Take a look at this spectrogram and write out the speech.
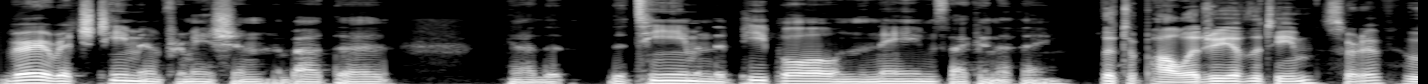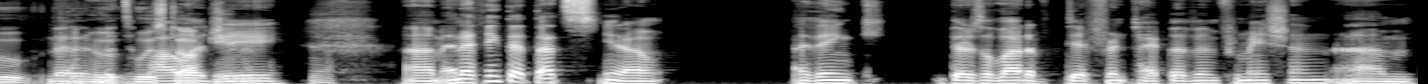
very rich team information about the you know the, the team and the people and the names, that kind of thing. The topology of the team, sort of who The, and who, the who's topology, talking. Yeah. um, and I think that that's you know, I think there's a lot of different type of information, um,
